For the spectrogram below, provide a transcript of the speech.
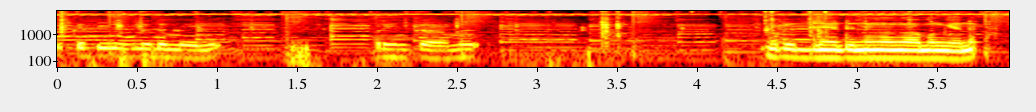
Ikatinag na damay ni. Parin ka mo. Pero di na din nangangamang yan. ah.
